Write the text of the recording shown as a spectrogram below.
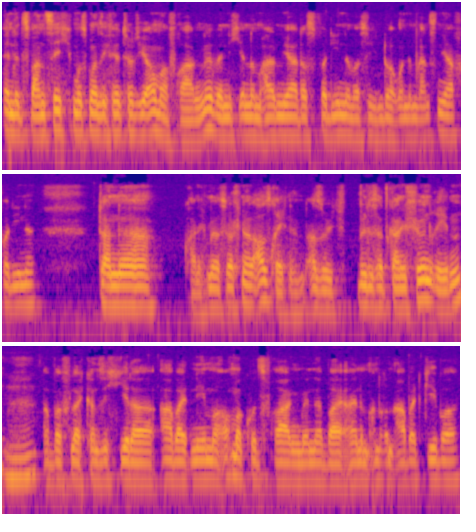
Ende 20 muss man sich natürlich auch mal fragen, ne? wenn ich in einem halben Jahr das verdiene, was ich in Dortmund im ganzen Jahr verdiene, dann äh, kann ich mir das ja schnell ausrechnen. Also ich will das jetzt gar nicht schönreden, mhm. aber vielleicht kann sich jeder Arbeitnehmer auch mal kurz fragen, wenn er bei einem anderen Arbeitgeber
